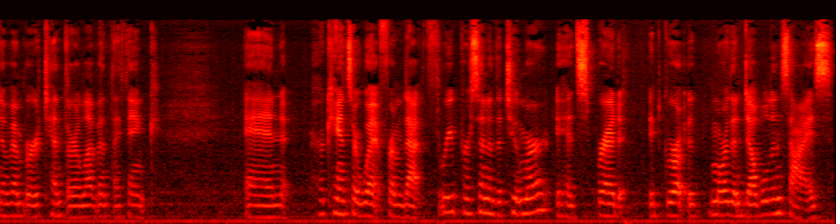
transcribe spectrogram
November tenth or eleventh, I think, and her cancer went from that three percent of the tumor. It had spread. It grow it more than doubled in size.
